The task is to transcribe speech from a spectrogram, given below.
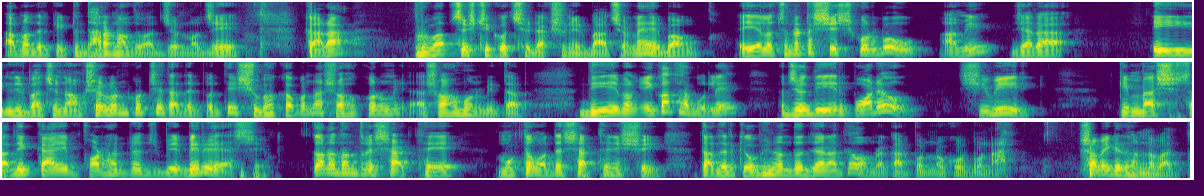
আপনাদেরকে একটু ধারণা দেওয়ার জন্য যে কারা প্রভাব সৃষ্টি করছে ডাকসু নির্বাচনে এবং এই আলোচনাটা শেষ করব আমি, যারা এই নির্বাচনে অংশগ্রহণ করছে তাদের প্রতি শুভকামনা, সহকর্মী, সহমর্মিতা দিয়ে এবং কথা বলে যদি এর পরেও শিবির কিংবা সাদিক কায়েম ফরহাদরাজ বেরিয়ে আসে। গণতন্ত্রের স্বার্থে, মুক্তমতের স্বার্থে নিশ্চয়ই তাদেরকে অভিনন্দন জানাতেও আমরা কার্পণ্য করব না। সবাইকে ধন্যবাদ।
